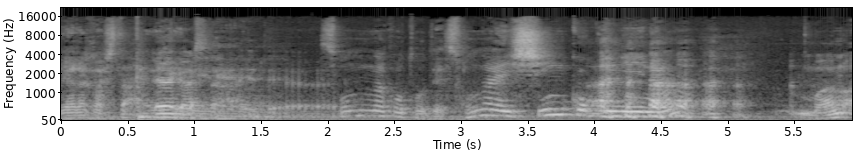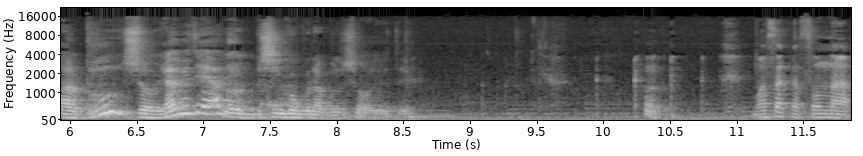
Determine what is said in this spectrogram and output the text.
やらかした。やらかした。そんなことでそんなに深刻にな？もうあのあの文章やめてあの深刻な文章を言うて。まさかそんな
